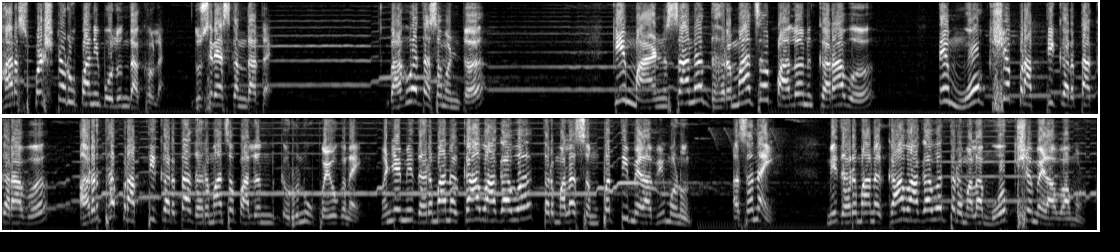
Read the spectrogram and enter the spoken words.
फार स्पष्ट रूपाने बोलून दाखवलाय. दुसऱ्या स्कंदात आहे. भागवत असं म्हणतं की माणसानं धर्माचं पालन करावं ते मोक्ष प्राप्ती करता करावं अर्थ प्राप्ती करता धर्माचं पालन करून उपयोग नाही. म्हणजे मी धर्मानं का वागावं तर मला संपत्ती मिळावी म्हणून. असं नाही. मी धर्मानं का वागावं तर मला मोक्ष मिळावा म्हणून.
